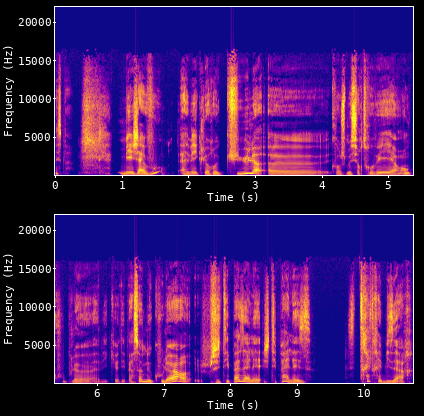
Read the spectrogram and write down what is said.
n'est-ce pas? Mais j'avoue, avec le recul, quand je me suis retrouvée en couple avec des personnes de couleur, j'étais pas. J'étais pas à l'aise. C'est très très bizarre.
